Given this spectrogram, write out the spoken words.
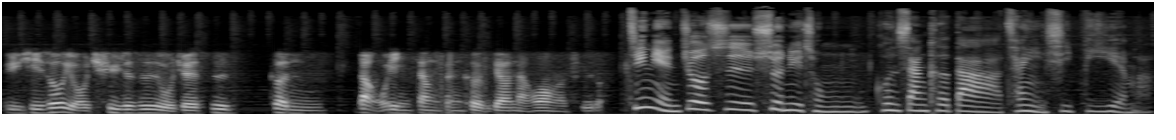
与其说有趣，就是我觉得是更让我印象深刻、比较难忘的事了。今年就是顺利从昆山科大餐饮系毕业嘛，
